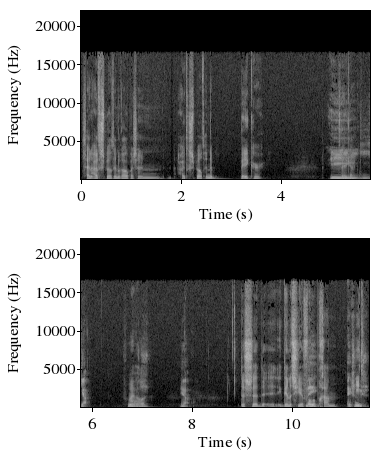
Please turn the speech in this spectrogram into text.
Zijn uitgespeeld in Europa, zijn uitgespeeld in de beker? Zeker? Ja. Voor mij wel, hè? Ja. Dus uh, de, ik denk dat ze hier volop nee, gaan. Excuus.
